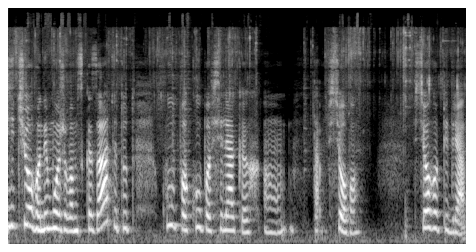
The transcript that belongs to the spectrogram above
нічого не можу вам сказати. Тут купа, купа всіляких ем, та, всього, всього підряд.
